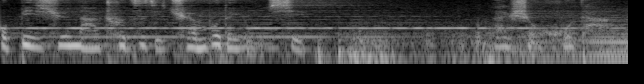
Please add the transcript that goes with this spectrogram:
我必须拿出自己全部的勇气，来守护他。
